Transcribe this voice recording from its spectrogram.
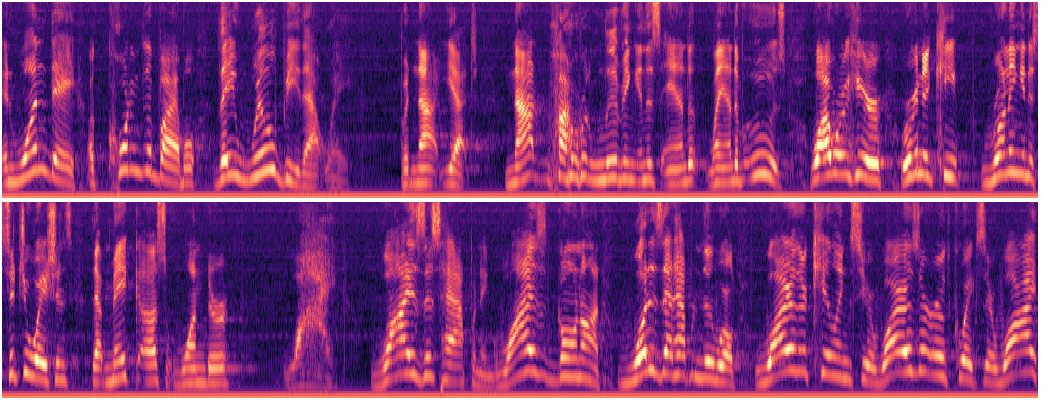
And one day, according to the Bible, they will be that way, but not yet. Not while we're living in this land of Uz. While we're here, we're going to keep running into situations that make us wonder why. Why is this happening? Why is it going on? What is that happening to the world? Why are there killings here? Why is there earthquakes there? Why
